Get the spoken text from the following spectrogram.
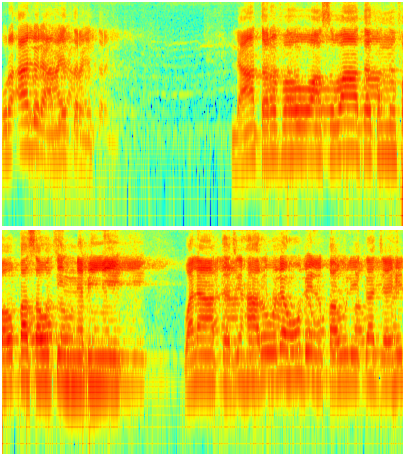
ഖുർആനിൽ ഒരു ആയത്തിറങ്ങി لا ترفعوا أصواتكم فوق صوت النبي ولا تجهروا له بالقول كجهر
